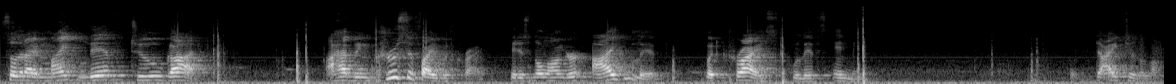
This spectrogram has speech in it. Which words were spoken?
so that I might live to God. I have been crucified with Christ. It is no longer I who live, but Christ who lives in me. So die to the law.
